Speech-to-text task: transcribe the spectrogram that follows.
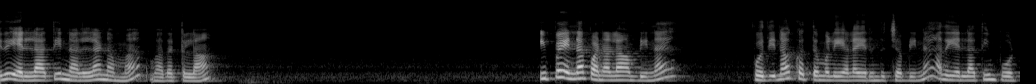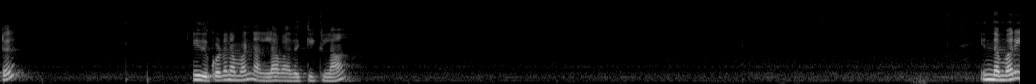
இது எல்லாத்தையும் நல்லா நம்ம வதக்கலாம். இப்போ என்ன பண்ணலாம் அப்படின்னா புதினா கொத்தமல்லி எல்லாம் இருந்துச்சு அப்படின்னா அதை எல்லாத்தையும் போட்டு இது கூட நம்ம நல்லா வதக்கிக்கலாம். இந்த மாதிரி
